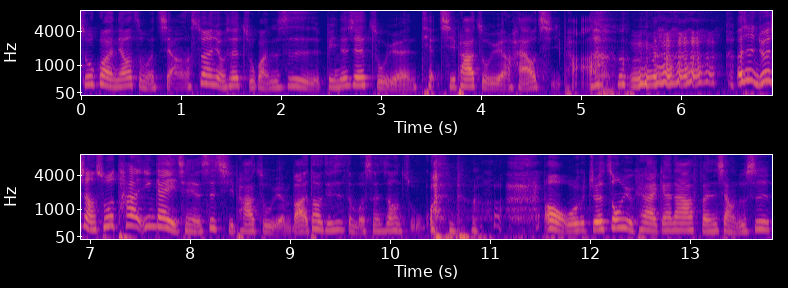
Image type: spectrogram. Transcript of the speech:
主管你要怎么讲？虽然有些主管就是比那些组员奇葩组员还要奇葩，而且你就会想说，他应该以前也是奇葩组员吧？到底是怎么升上主管的？哦，我觉得终于可以来跟大家分享，就是。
